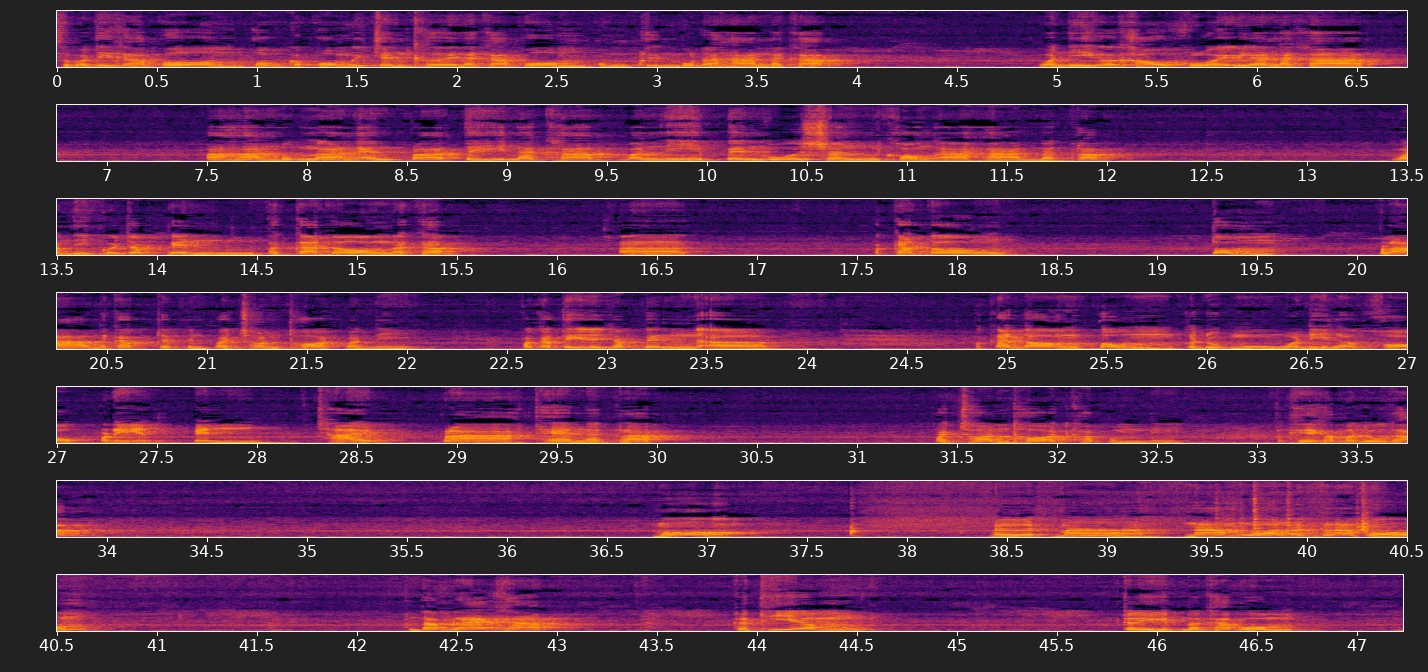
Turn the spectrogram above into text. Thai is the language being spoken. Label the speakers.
Speaker 1: สวัสดีครับผมพบกับผมอีกเช่นเคยนะครับผมผมคลินมุกอาหารนะครับ วันนี้ก็เข้าครัวอีกแล้วนะครับ อาหารลุงหนานแอนปาร์ตี้นะครับ วันนี้เป็นเวอร์ชันของอาหารนะครับ วันนี้ก็จะเป็นผักกาดดองนะครับอ่าผักกาดดอง ต้มปลานะครับ จะเป็นปลาช่อนทอดวันนี้ ปกติจะเป็นอ ผักกาดดองต้มกระดูกหมูวันนี้เราขอเปลี่ยนเป็นใช้ปลาแทนนะครับปลาช่อนทอดครับผมนี้ โอเคครับมาดูครับ หม้อเปิดมาน้ำร้อนนะครับผม อันดับแรกครับ กระเทียมกรีบนะครับผม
